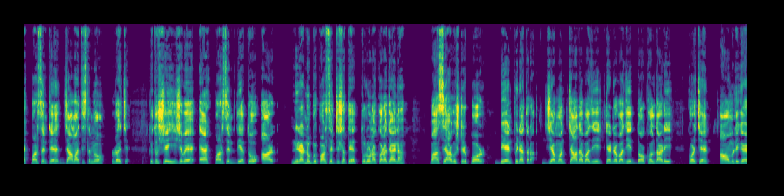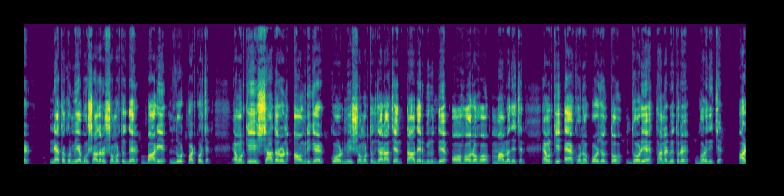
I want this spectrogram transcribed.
এক পার্সেন্টে জামাত ইসলামেও রয়েছে। কিন্তু সেই হিসেবে এক পার্সেন্ট দিয়ে তো আর নিরানব্বই পার্সেন্টের সাথে তুলনা করা যায় না। পাঁচই আগস্টের পর বিএনপি নেতারা যেমন চাঁদাবাজি, টেন্ডারবাজি দখলদারি করেছে, আওয়ামী লীগের নেতাকর্মী এবং সাধারণ সমর্থকদের বাড়ি লুটপাট করেছেন। এমনকি সাধারণ আওয়ামী লীগের কর্মী সমর্থক যারা আছেন, তাদের বিরুদ্ধে অহরহ মামলা দিয়েছেন। এমনকি এখনও পর্যন্ত ধরিয়ে থানার ভেতরে ভরে দিচ্ছেন। আর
